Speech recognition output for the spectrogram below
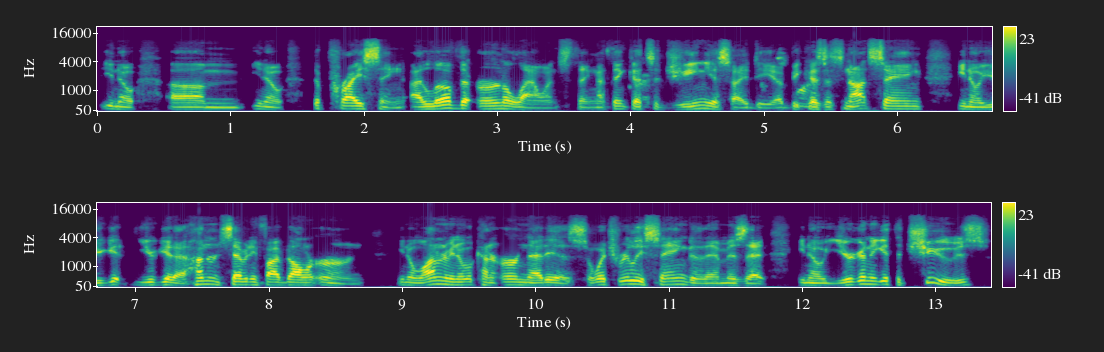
you know um, you know the pricing. I love the urn allowance thing. I think that's a genius idea because it's not saying you know you get you get a hundred seventy five dollar urn. You know I don't even know what kind of urn that is. So what's really saying to them is that you know you're going to get to choose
